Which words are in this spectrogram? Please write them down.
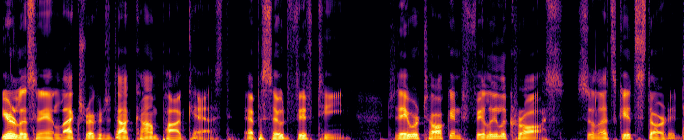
You're listening to LaxRecords.com podcast, episode 15. Today we're talking Philly lacrosse, so let's get started.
